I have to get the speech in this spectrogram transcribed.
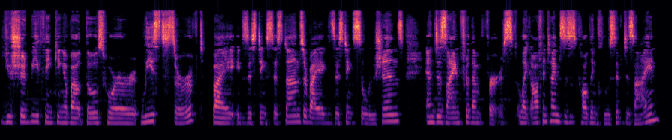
you should be thinking about those who are least served by existing systems or by existing solutions and design for them first. Like oftentimes this is called inclusive design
